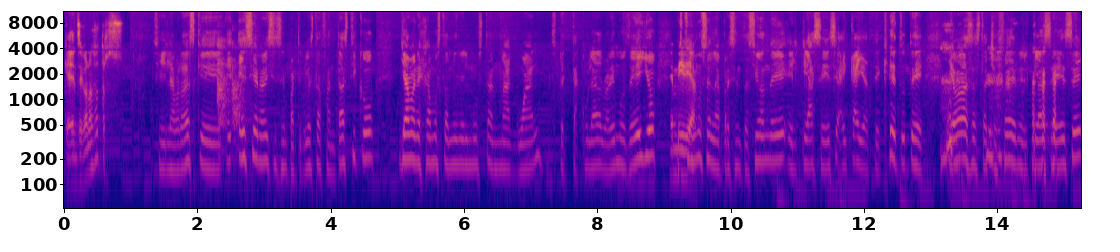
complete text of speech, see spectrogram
quédense con nosotros. Sí, la verdad es que e- ese análisis en particular está fantástico. Ya manejamos también el Mustang Mach One, espectacular, hablaremos de ello. Envidia. Estuvimos en la presentación del el Clase S. Ay, cállate, que tú te llevabas hasta chofer en el Clase S.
